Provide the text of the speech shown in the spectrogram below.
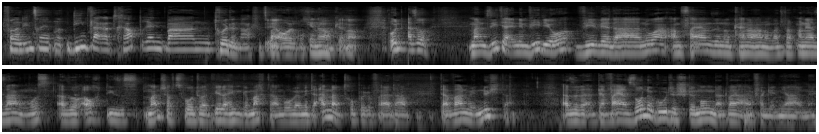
von der Dienstlag- Dienstlagner Trabrennbahn Trödelmarkt für 2 Ja. Euro. Genau. Genau. Und also, man sieht ja in dem Video, wie wir da nur am Feiern sind und keine Ahnung, was, was man ja sagen muss. Also auch dieses Mannschaftsfoto, das wir da hinten gemacht haben, wo wir mit der anderen Truppe gefeiert haben, da waren wir nüchtern. Also da, da war ja so eine gute Stimmung, das war ja einfach genial. Ne?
